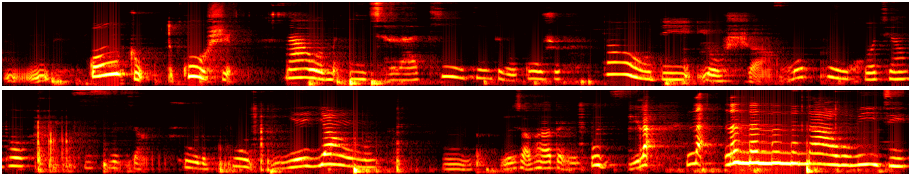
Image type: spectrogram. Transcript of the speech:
与公主的故事。那我们一起来听一听这个故事到底有什么不和前头思思讲述的不一样呢？嗯，有小朋友等于不急了。那那那那那那，我们一起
